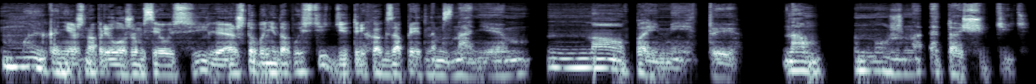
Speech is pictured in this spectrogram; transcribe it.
Мы, конечно, приложим все усилия, чтобы не допустить Дитриха к запретным знаниям. Но пойми ты, нам нужно это ощутить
